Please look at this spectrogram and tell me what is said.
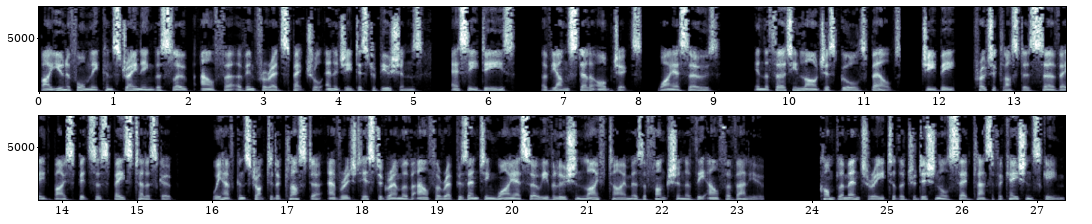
By uniformly constraining the slope alpha of infrared spectral energy distributions, SEDs, of young stellar objects, YSOs, in the 13 largest Gould's belt, GB, protoclusters surveyed by Spitzer Space Telescope, we have constructed a cluster averaged histogram of alpha representing YSO evolution lifetime as a function of the alpha value. Complementary to the traditional SED classification scheme,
